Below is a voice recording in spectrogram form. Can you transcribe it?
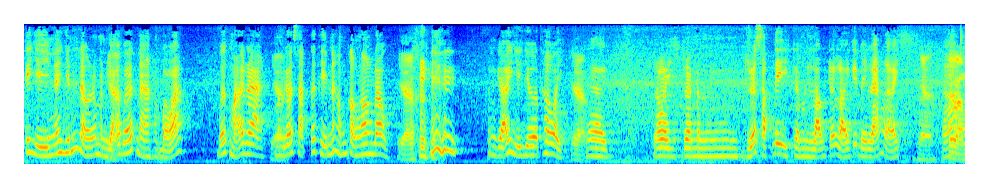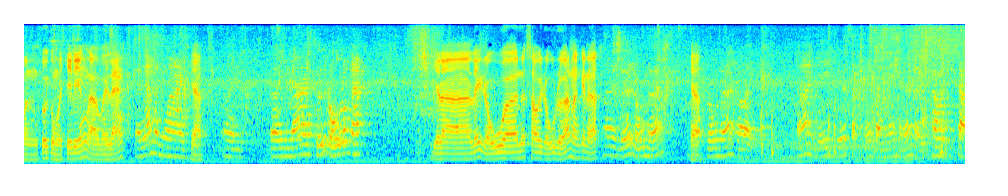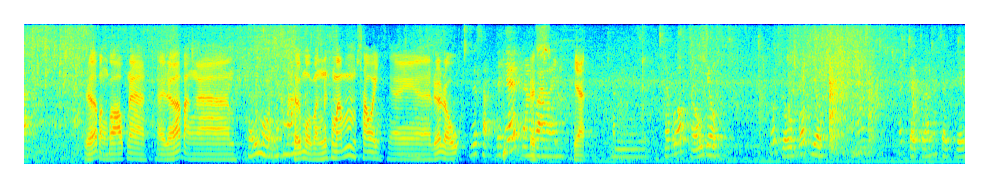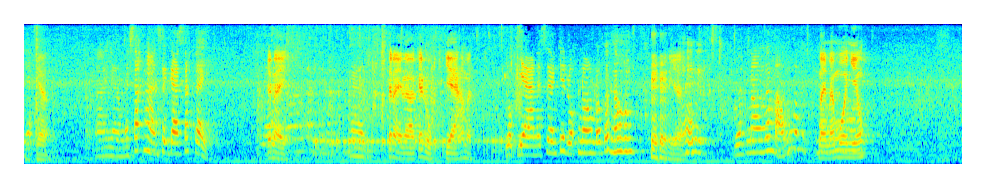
cái gì nó dính đâu đó mình Dạ. gỡ bớt nè bỏ bớt mỡ ra. Dạ. mình gỡ sạch tới thì nó không còn ngon đâu. Dạ. Mình gỡ vừa vừa thôi. Dạ. Ờ, rồi rồi mình rửa sạch đi rồi mình lộn trở lại cái bề láng lại. Dạ. Đó. tức là mình cuối cùng là chế biến là bề láng. Bề láng bên ngoài. Dạ. Rồi rồi nó khử rượu luôn nè. Vậy là lấy rượu à, nước sôi rượu rửa lên cái nữa. Ờ, rửa rượu nữa. Dạ. Rượu nữa rồi. Đó vậy rửa sạch lại lần này nữa rồi thôi xong. Rửa bằng bột nè rồi rửa bằng à, khử mùi nước mắm. khử mùi bằng nước mắm sôi rồi à, rửa rượu. Rửa sạch để hết đàng hoàng. này dạ. Mình sẽ bóp rượu vô bóp rượu bóp vô đó. nó cực là nó cực vậy đó. Dạ. À, giờ mày sắc ha sư ca sắc đây. Cái này. À, cái này là cái ruột già hả mẹ ruột già này sơn chứ ruột non đâu có ngon. Dạ. Ừ, ruột non nó mỏng lắm. Này mẹ mua nhiêu?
